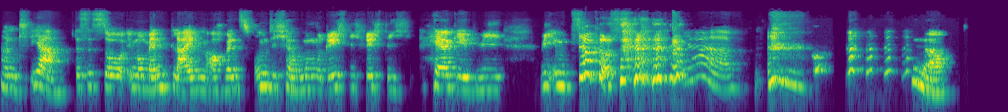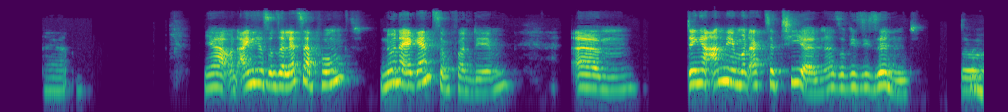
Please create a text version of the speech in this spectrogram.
Und ja, das ist so im Moment bleiben, auch wenn es um dich herum richtig, richtig hergeht, wie, wie im Zirkus. Ja. genau. Ja. ja, und eigentlich ist unser letzter Punkt nur eine Ergänzung von dem, ähm, Dinge annehmen und akzeptieren, ne, so wie sie sind. So, mhm.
